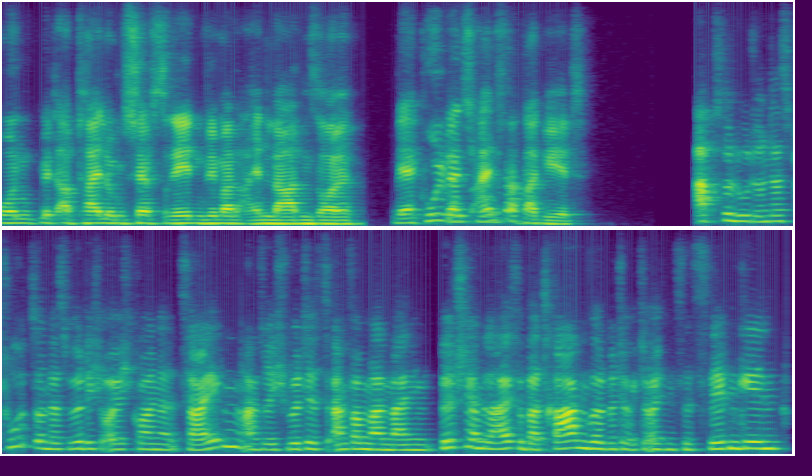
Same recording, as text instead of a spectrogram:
und mit Abteilungschefs reden, wie man einladen soll. Wäre cool, wenn es einfacher geht. Absolut, und das tut's und das würde ich euch gerne zeigen. Also ich würde jetzt einfach mal meinen Bildschirm live übertragen, würde mit euch ins Leben gehen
